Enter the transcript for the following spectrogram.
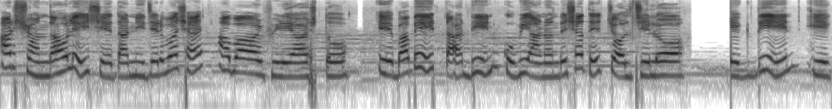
আর সন্ধ্যা হলেই সে তার নিজের বাসায় আবার ফিরে আসতো। এভাবেই তার দিন খুবই আনন্দের সাথে চলছিল। একদিন এক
